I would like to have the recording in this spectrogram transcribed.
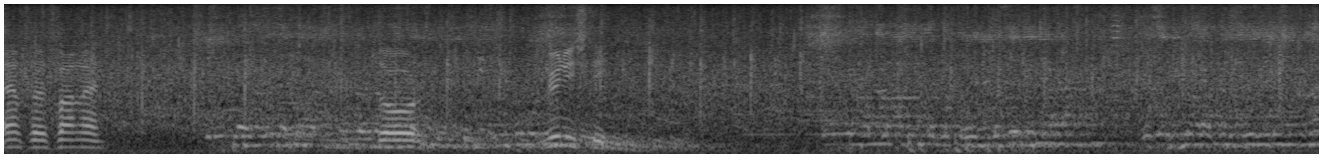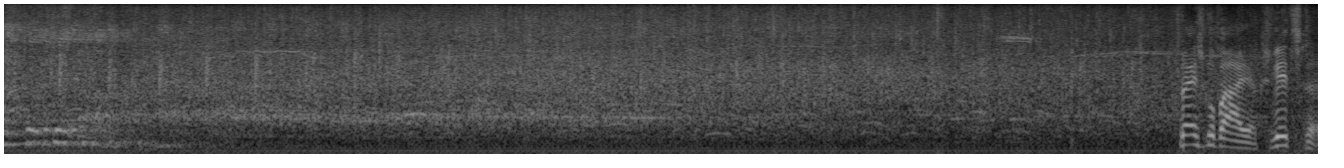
En vervangen door Munisti. Vrijschop Ajax, Witsche.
